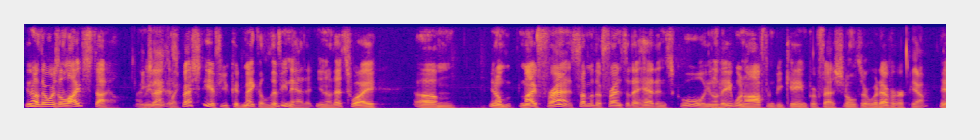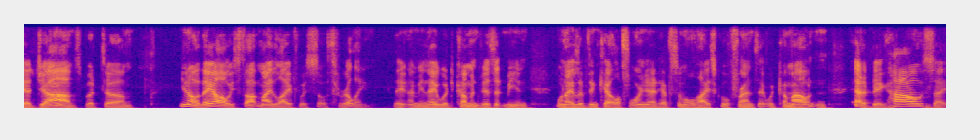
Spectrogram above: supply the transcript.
you know, there was a lifestyle. I Exactly. mean, especially if you could make a living at it. You know, that's why. Um, you know, my friends, some of the friends that I had in school, you know, they went off and became professionals or whatever. Yeah. They had jobs, but um, you know, they always thought my life was so thrilling. They, I mean, they would come and visit me, and when I lived in California, I'd have some old high school friends that would come out and I had a big house, I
